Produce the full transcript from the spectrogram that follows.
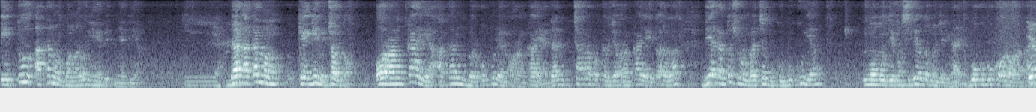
itu akan mempengaruhi habitnya dia. Iya. dan akan mem- kayak gini contoh orang kaya akan berkumpul dengan orang kaya dan cara bekerja orang kaya itu adalah dia akan terus membaca buku-buku yang memotivasi dia untuk menjadi kaya buku-buku orang-orang kaya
